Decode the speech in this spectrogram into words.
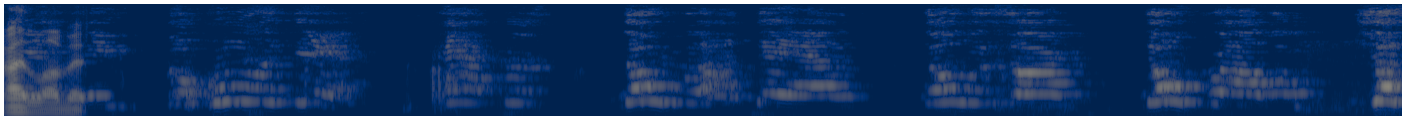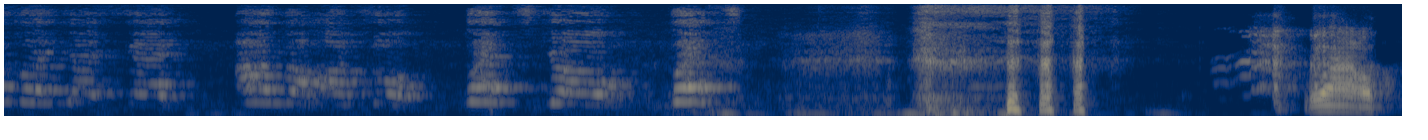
I love it. The hula dance. Packers, no lockdowns, no Lazard, no problem. Just like I said, on the hustle. Let's go. Let's Wow.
